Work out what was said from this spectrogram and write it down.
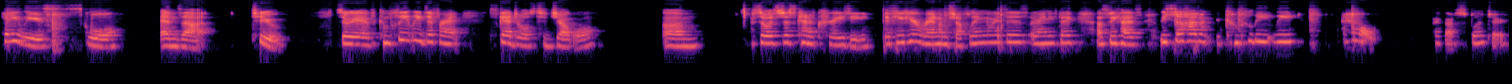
Haley's school ends at two. So we have completely different schedules to juggle. Um, so it's just kind of crazy. If you hear random shuffling noises or anything, that's because we still haven't completely. Ow! I got a splinter.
